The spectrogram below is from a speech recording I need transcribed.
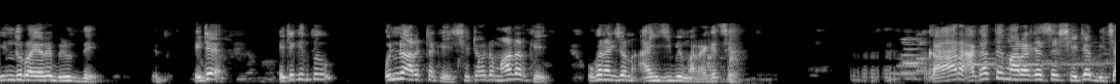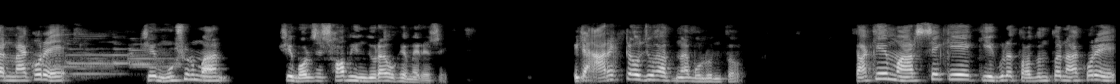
হিন্দু লয়ারের বিরুদ্ধে। এটা এটা কিন্তু অন্য আরেকটা কেস সেটা হলো মার্ডার কেস ওখানে একজন আইনজীবী মারা গেছে। কার আঘাতে মারা গেছে সেটা বিচার না করে সে মুসলমান সে বলছে সব হিন্দুরা ওকে মেরেছে। এটা আরেকটা অজুহাত না বলুন তো? তাকে মারছে কে? কি এগুলো তদন্ত না করে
